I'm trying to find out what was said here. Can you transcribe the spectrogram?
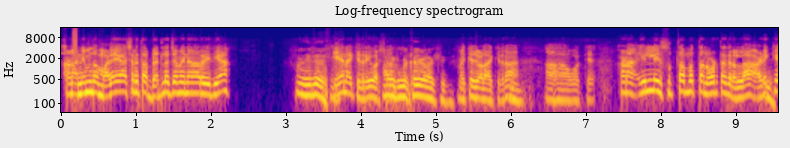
ಅಣ್ಣ ನಿಮ್ದು ಮಳೆ ಆಶ್ರಿತ ಬೆದ್ಲ ಜಮೀನ್ ಏನಾದ್ರು ಇದೆಯಾ? ಇದೆ ಏನ್ ಹಾಕಿದ್ರಿ ಈ ವರ್ಷ? ಅದಕ್ಕೆ ಮೆಕ್ಕೆಜೋಳ ಹಾಕಿದ್ವಿ. ಮೆಕ್ಕೆಜೋಳ ಹಾಕಿದ್ರಾ? ಹಾ ಓಕೆ. ಅಣ್ಣ ಇಲ್ಲಿ ಸುತ್ತಮುತ್ತ ನೋಡ್ತಾ ಇದ್ರಲ್ಲ ಅಡಿಕೆ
